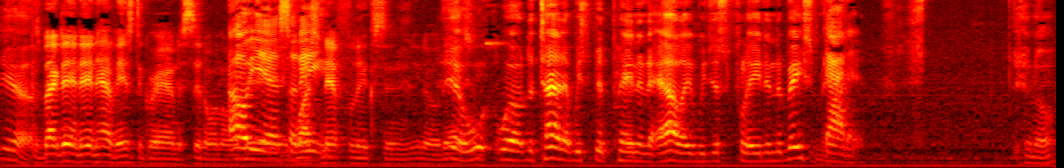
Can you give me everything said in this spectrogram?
Yeah. Because back then they didn't have Instagram to sit on all Oh, day yeah, and so watch they- Netflix and you know. They Yeah, actually- well, the time that we spent playing in the alley, we just played in the basement. Got it. You know,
